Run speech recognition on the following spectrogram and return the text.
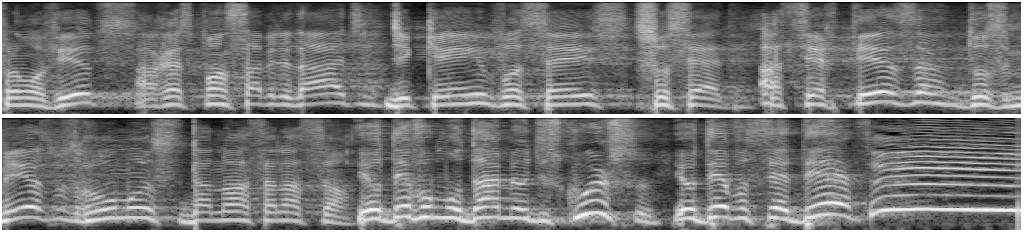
promovidos, a responsabilidade de quem vocês sucedem. A certeza dos mesmos rumos da nossa nação. Eu devo mudar meu discurso? Eu devo ceder? Sim!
